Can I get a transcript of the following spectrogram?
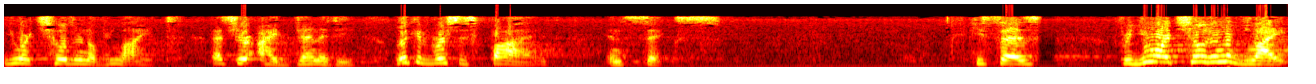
you are children of light. That's your identity. Look at verses 5 and 6. He says, For you are children of light,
